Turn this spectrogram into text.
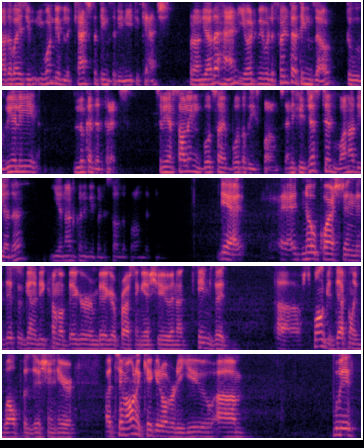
Otherwise, you, you won't be able to catch the things that you need to catch. But on the other hand, you have to be able to filter things out to really look at the threats. So we are solving both side, both of these problems. And if you just did one or the other, you're not going to be able to solve the problem that you need. Yeah, no question that this is going to become a bigger and bigger pressing issue. And it seems that uh, Splunk is definitely well positioned here. Uh, Tim, I want to kick it over to you. Um, with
